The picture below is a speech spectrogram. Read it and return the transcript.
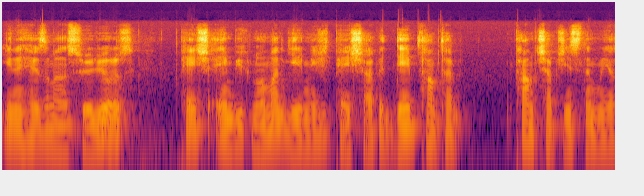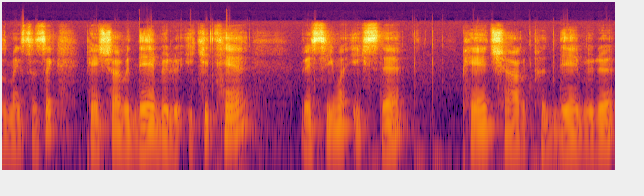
yine her zaman söylüyoruz. P en büyük normal gerime eşit P çarpı D tam tam tam çap cinsinden bunu yazmak istesek P çarpı D bölü 2T ve sigma x de P çarpı D bölü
